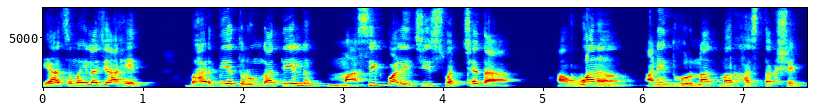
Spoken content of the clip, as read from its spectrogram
याच महिला ज्या आहेत भारतीय तुरुंगातील मासिक पाळीची स्वच्छता आव्हानं आणि धोरणात्मक हस्तक्षेप.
